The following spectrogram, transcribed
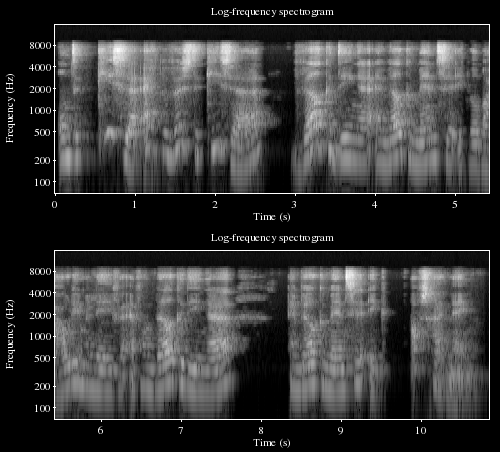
om te kiezen, echt bewust te kiezen, welke dingen en welke mensen ik wil behouden in mijn leven en van welke dingen en welke mensen ik afscheid neem.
